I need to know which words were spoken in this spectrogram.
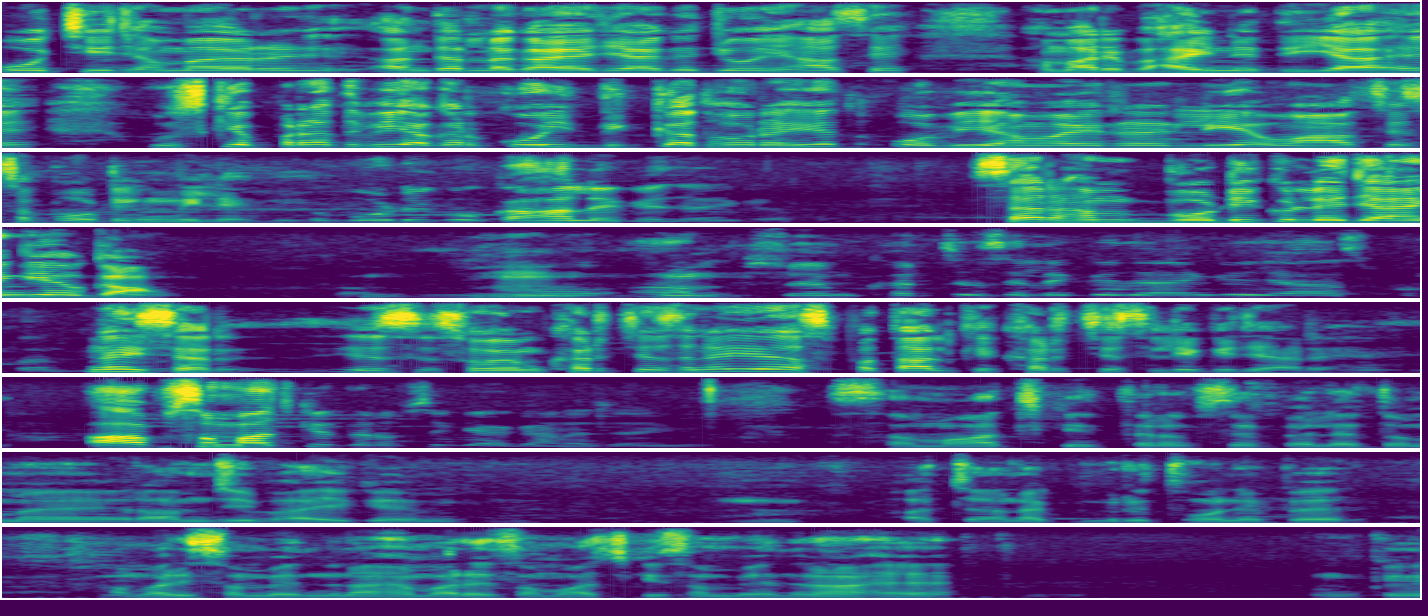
वो चीज़ हमारे अंदर लगाया जाएगा जो यहाँ से हमारे भाई ने दिया है। उसके प्रति भी अगर कोई दिक्कत हो रही है तो वो भी हमारे लिए वहाँ से सपोर्टिंग मिलेगी। तो बॉडी को कहाँ लेके जाएँगे सर हम बॉडी को ले जाएँगे गाँव। तो स्वयं खर्चे से लेके जाएँगे या अस्पताल नहीं सर इस स्वयं खर्चे से नहीं ये अस्पताल के खर्चे से लेके जा रहे हैं। आप समाज की तरफ़ से क्या कहना चाहेंगे? समाज की तरफ़ से पहले तो मैं राम जी भाई के अचानक मृत होने पर हमारी संवेदना है, हमारे समाज की संवेदना है। उनके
